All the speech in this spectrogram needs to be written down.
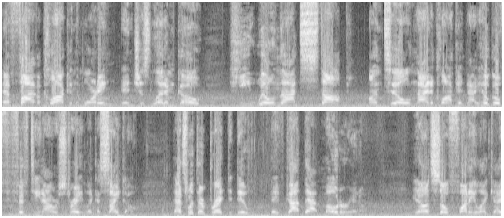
at 5 o'clock in the morning and just let him go, he will not stop until 9 o'clock at night. He'll go for 15 hours straight like a psycho. That's what they're bred to do. They've got that motor in them. You know, it's so funny. Like, I,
